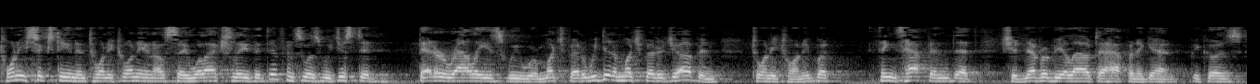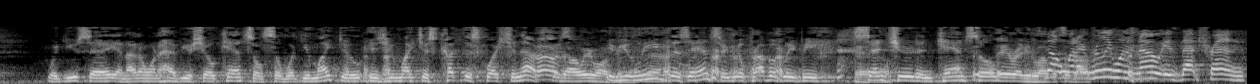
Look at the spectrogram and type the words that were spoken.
2016 and 2020? And I'll say, well, actually, the difference was we just did better rallies. We were much better. We did a much better job in 2020, but things happened that should never be allowed to happen again because what you say, and I don't want to have your show canceled. So what you might do is you might just cut this question out. Oh, no, we won't. If you leave this answer, you'll probably be yeah. censured and canceled. They already love No, what enough. I really want to know is that trend.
